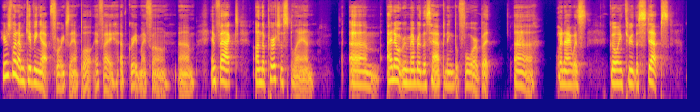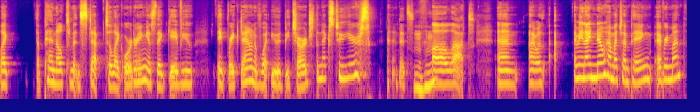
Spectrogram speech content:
here's what I'm giving up. For example, if I upgrade my phone. Um, in fact, on the purchase plan, um, I don't remember this happening before, but uh, when I was going through the steps, like the penultimate step to like ordering is they gave you a breakdown of what you would be charged the next two years. and it's Mhm. a lot. And I was, I mean, I know how much I'm paying every month,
